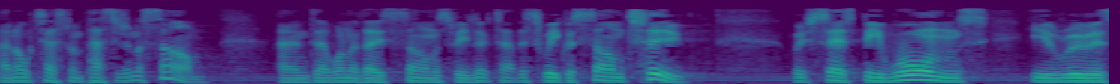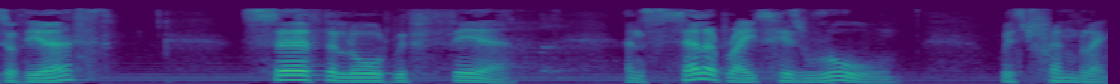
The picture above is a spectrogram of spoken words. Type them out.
an Old Testament passage, and a psalm. And uh, one of those psalms we looked at this week was Psalm 2, which says, Be warned, you rulers of the earth, serve the Lord with fear, and celebrate his rule with trembling.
